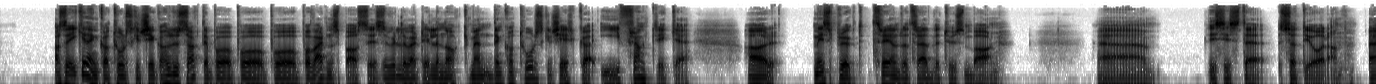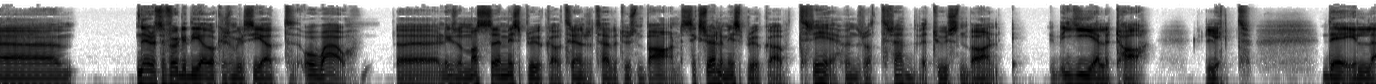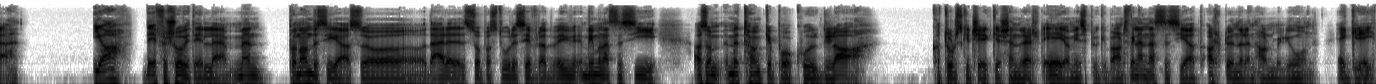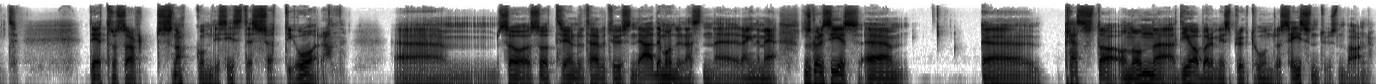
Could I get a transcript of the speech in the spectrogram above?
Altså, ikke den katolske kirka. Hadde du sagt det på, på, på, på verdensbasis, så ville det vært ille nok, men den katolske kirka i Frankrike har misbrukt 330 000 barn eh, de siste 70 årene. Eh, det er jo selvfølgelig de av dere som vil si at å, oh, wow, eh, liksom masse misbruk av 330 000 barn, seksuelle misbruk av 330 000 barn, gi eller ta litt. Det er ille. Ja, det er for så vidt ille, men på den andre sida så det er såpass store sifre at vi, vi, må nesten si altså Med tanke på hvor glad katolske kirker generelt er jo å misbruke barn, så vil jeg nesten si at alt under en halv million er greit. Det er tross alt snakk om de siste 70 årene. Um, så, så, 330 000, ja, det må du nesten uh, regne med. Så skal det sies, um, uh, prester og nonner de har bare misbrukt 216 000 barn.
